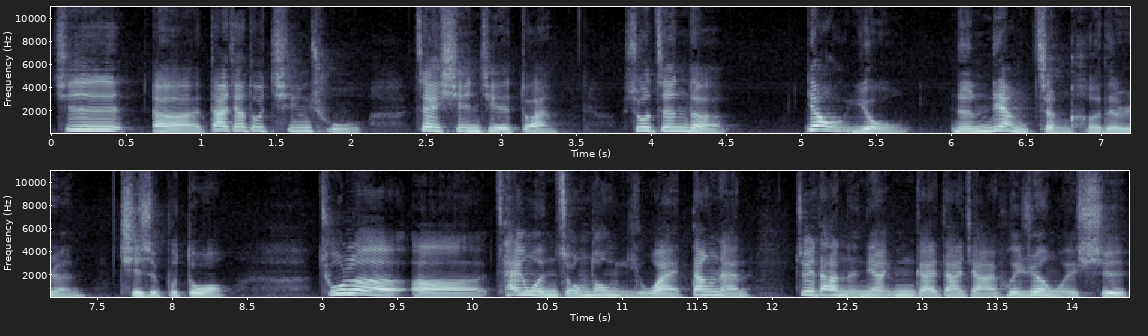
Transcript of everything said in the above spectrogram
其实呃大家都清楚，在现阶段说真的，要有能量整合的人其实不多，除了呃蔡英文总统以外，当然最大能量应该大家会认为是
